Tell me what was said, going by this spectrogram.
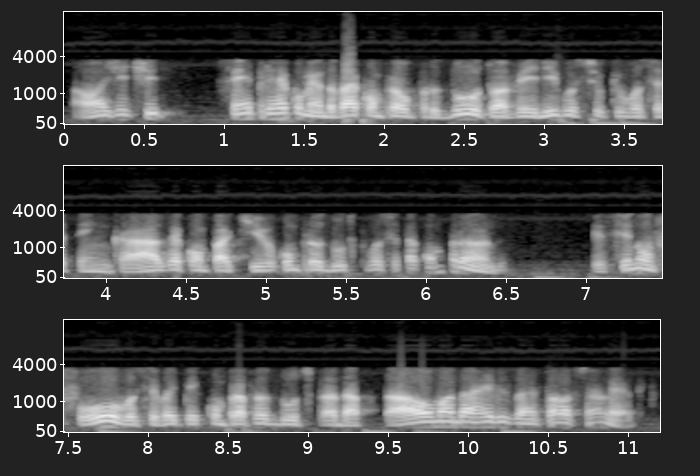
Então a gente sempre recomenda, vai comprar o produto, averigua se o que você tem em casa é compatível com o produto que você está comprando. Porque se não for, você vai ter que comprar produtos para adaptar ou mandar revisar a instalação elétrica.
